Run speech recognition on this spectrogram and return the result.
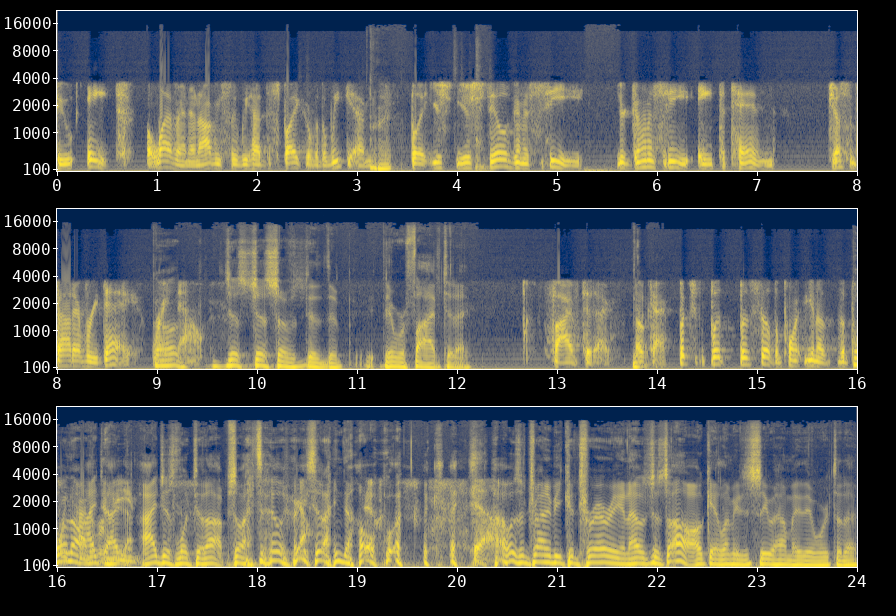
to eight, eleven, and obviously we had the spike over the weekend. Right. But you're you're still going to see you're going to see eight to ten just about every day right well, now. Just just so the, the, there were five today. Five today. Yeah. Okay, but but but still, the point you know the point. Well, no, I, I, I just looked it up, so that's the only reason yeah. I know. Yeah. okay. yeah. I wasn't trying to be contrarian. I was just oh okay, let me just see how many there were today.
